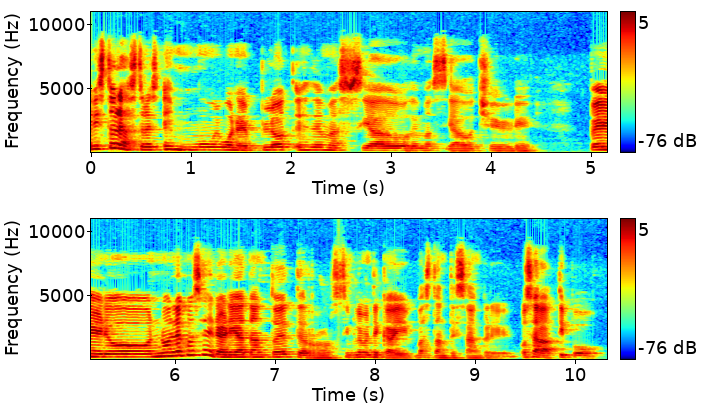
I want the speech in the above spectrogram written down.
visto las tres, es muy buena. El plot es demasiado, demasiado chévere pero no la consideraría tanto de terror, simplemente que hay bastante sangre. O sea, tipo,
